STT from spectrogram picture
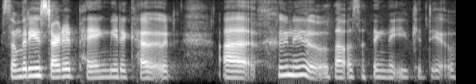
somebody started paying me to code. Uh, who knew that was a thing that you could do?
